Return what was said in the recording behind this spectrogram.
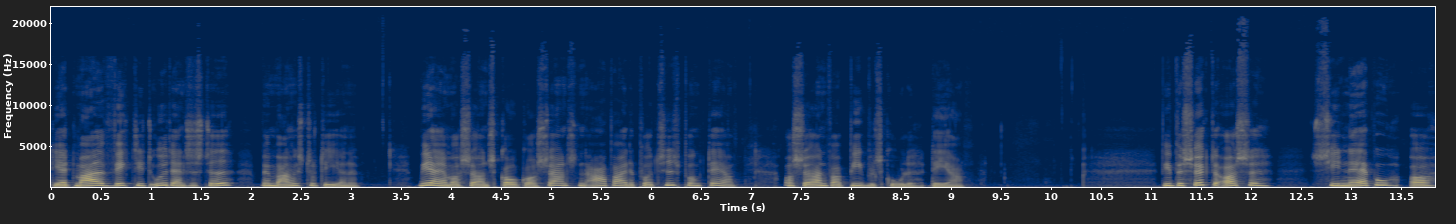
Det er et meget vigtigt uddannelsessted med mange studerende. Miriam og Søren Skovgaard Sørensen arbejdede på et tidspunkt der, og Søren var bibelskolelærer. Vi besøgte også Sinabo og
